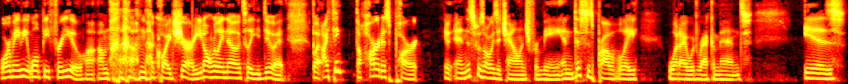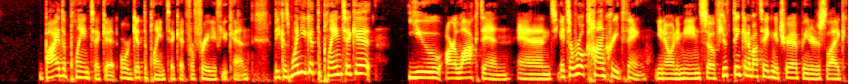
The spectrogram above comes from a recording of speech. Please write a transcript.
Or maybe it won't be for you. I'm, I'm not quite sure. You don't really know until you do it. But I think the hardest part, and this was always a challenge for me, and this is probably what I would recommend, is buy the plane ticket or get the plane ticket for free if you can. Because when you get the plane ticket, you are locked in and it's a real concrete thing. You know what I mean? So if you're thinking about taking a trip and you're just like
